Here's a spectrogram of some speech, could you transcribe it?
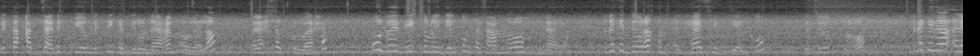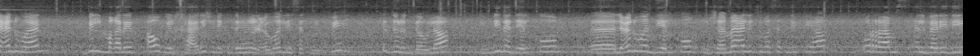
بطاقة تعريف بيومتري كديروا نعم أو لا لا على حسب كل واحد. والبريد الإلكتروني ديالكم كتعمروه هنايا. هنا كديروا رقم الهاتف ديالكم كتزيدوا تطلعوا هنا كاين العنوان بالمغرب أو بالخارج يعني كديروا هنا العنوان اللي ساكنين فيه. كديروا الدولة المدينة ديالكم آه العنوان ديالكم الجماعة اللي نتوما ساكنين فيها والرمز البريدي.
